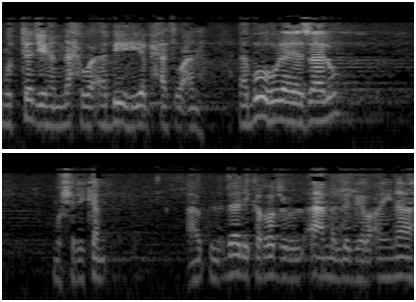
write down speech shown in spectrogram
متجها نحو أبيه يبحث عنه. أبوه لا يزال مشركا. ذلك الرجل الأعمى الذي رأيناه.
